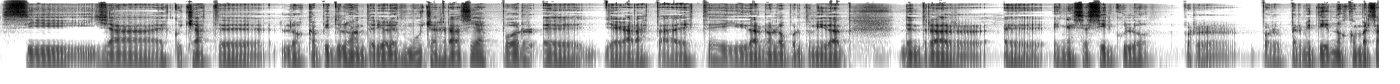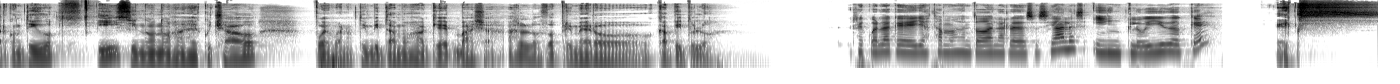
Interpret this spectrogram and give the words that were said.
Si ya escuchaste los capítulos anteriores, muchas gracias por eh, llegar hasta este y darnos la oportunidad de entrar eh, en ese círculo, por, por permitirnos conversar contigo. Y si no nos has escuchado, pues bueno, te invitamos a que vayas a los dos primeros capítulos. Recuerda que ya estamos en todas las redes sociales, incluido qué? Ex.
